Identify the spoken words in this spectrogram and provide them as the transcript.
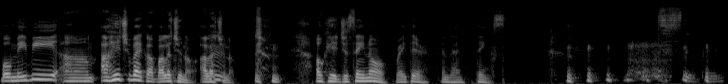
well maybe um I'll hit you back up. I'll let you know. I'll let you know. okay, just say no right there and then thanks. stupid.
